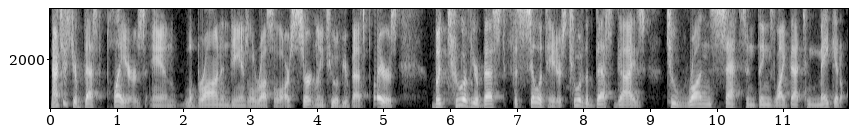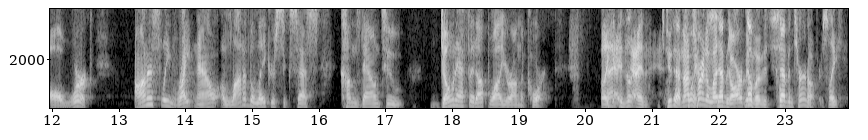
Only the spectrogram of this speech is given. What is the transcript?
not just your best players, and LeBron and D'Angelo Russell are certainly two of your best players, but two of your best facilitators, two of the best guys to run sets and things like that to make it all work. Honestly, right now, a lot of the Lakers' success comes down to don't F it up while you're on the court. Like, and, and to that I'm point, not trying to let seven, Darvin. No, but it's seven turnovers. Like,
